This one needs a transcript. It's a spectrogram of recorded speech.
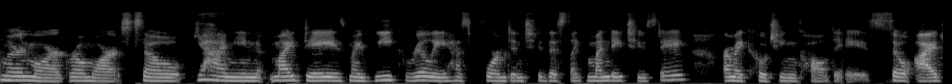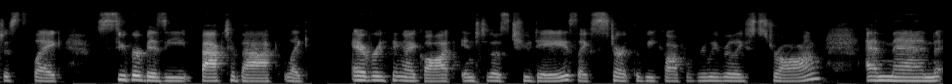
learn more, grow more. So, yeah, I mean, my days, my week really has formed into this like Monday, Tuesday are my coaching call days. So I just like super busy back to back, like everything I got into those two days, like start the week off really, really strong. And then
